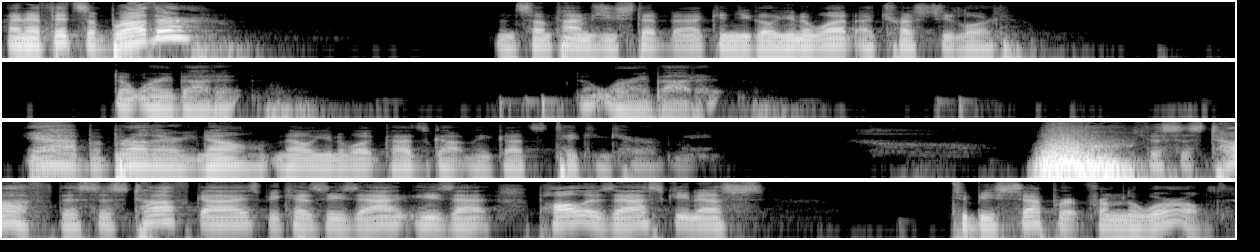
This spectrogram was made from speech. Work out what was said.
And if it's a brother, and sometimes you step back and you go, you know what? I trust you, Lord. Don't worry about it. Don't worry about it. Yeah, but brother, no, no, you know what? God's got me. God's taking care of me. this is tough. This is tough, guys, because he's at, he's at, Paul is asking us to be separate from the world,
